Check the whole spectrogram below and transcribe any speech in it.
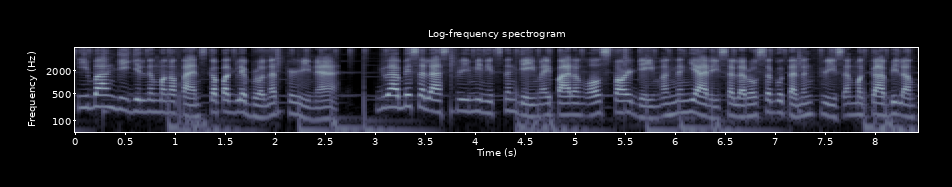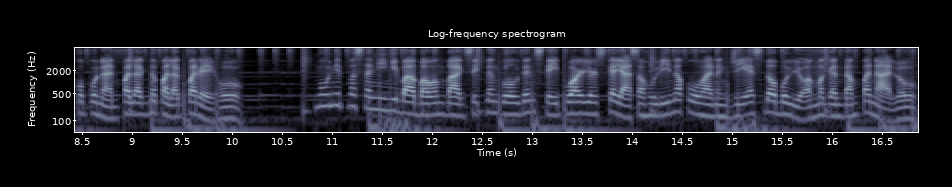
Iba ang gigil ng mga fans kapag Lebron at Curry na. Grabe sa last 3 minutes ng game ay parang all-star game ang nangyari sa laro sagutan ng threes ang magkabilang kupunan palag na palag pareho. Ngunit mas nangingibabaw ang bagsik ng Golden State Warriors kaya sa huli nakuha ng GSW ang magandang panalo.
